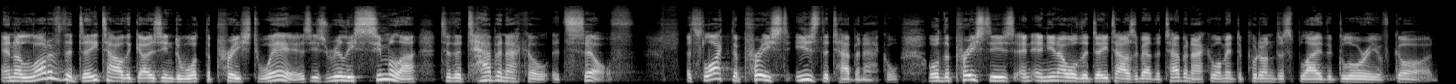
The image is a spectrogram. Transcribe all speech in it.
And a lot of the detail that goes into what the priest wears is really similar to the tabernacle itself. It's like the priest is the tabernacle, or the priest is, and, and you know all the details about the tabernacle are meant to put on display the glory of God.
